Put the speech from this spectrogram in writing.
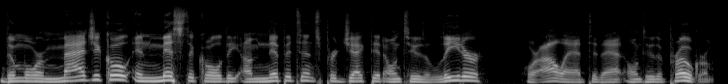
the more magical and mystical the omnipotence projected onto the leader, or I'll add to that, onto the program.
